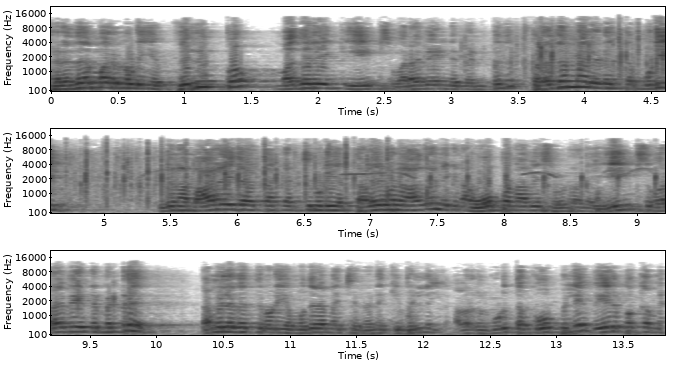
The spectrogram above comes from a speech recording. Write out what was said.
பிரதமருடைய விருப்பம் மதுரைக்கு எய்ம்ஸ் வர வேண்டும் என்பது பிரதமர் எடுத்த முடிவு. இதை நான் பாரதிய ஜனதா கட்சியினுடைய தலைவனாக இன்னைக்கு நான் ஓப்பனாவே சொல்றேன். எய்ம்ஸ் வர வேண்டும் என்று தமிழகத்தினுடைய முதலமைச்சர் நினைக்கவில்லை. அவர்கள் கொடுத்த கோப்பிலே வேறு பக்கம்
